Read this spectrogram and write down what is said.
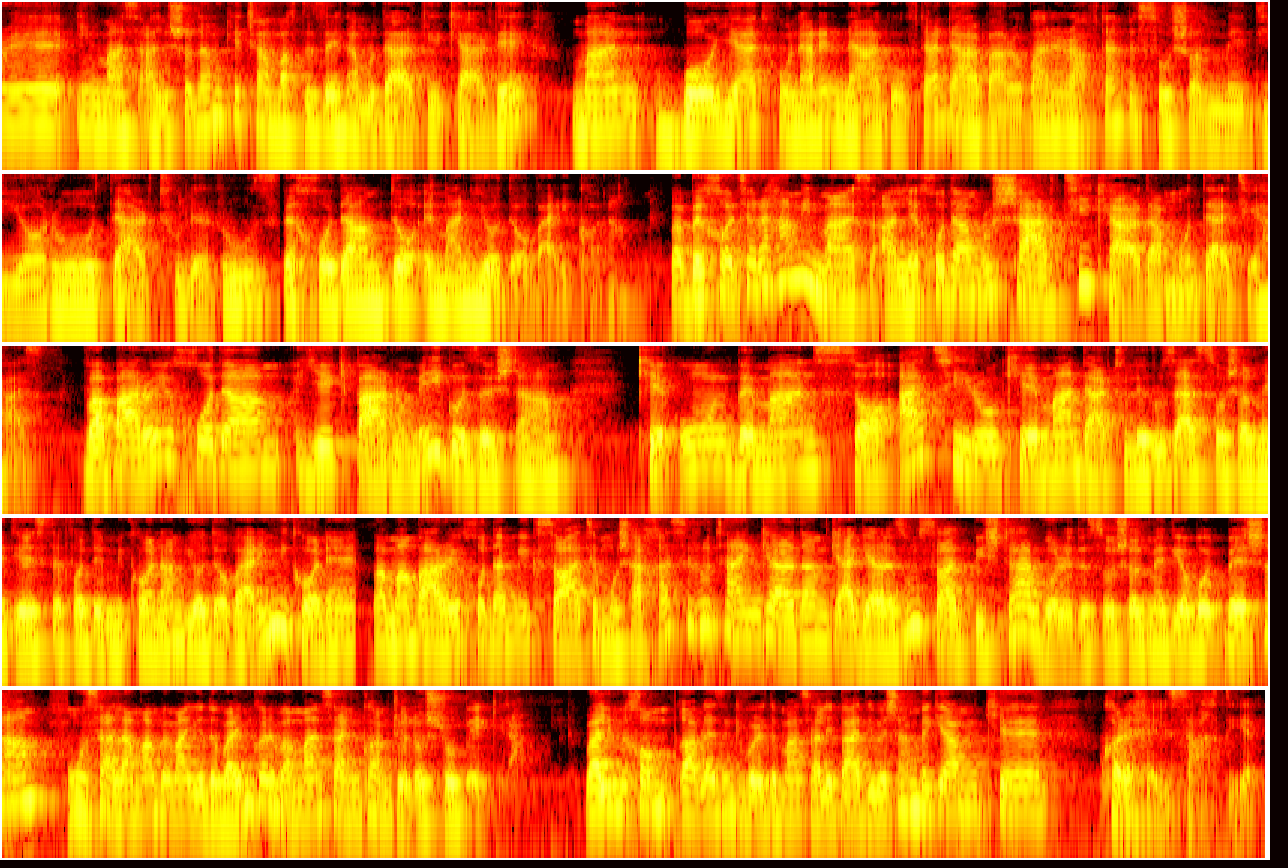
این مسئله شدم که چند وقت ذهنم رو درگیر کرده. من باید هنر نگفتن در برابر رفتن به سوشال مدیا رو در طول روز به خودم دائما یادآوری کنم. و به خاطر همین مسئله خودم رو شرطی کردم مدتی هست. و برای خودم یک برنامه گذاشتم که اون به من ساعتی رو که من در طول روز از سوشال مدیا استفاده می‌کنم یادآوری می‌کنه و من برای خودم یک ساعت مشخصی رو تعیین کردم که اگر از اون ساعت بیشتر وارد سوشال مدیا بشم مسلما به من یادآوری می‌کنه و من سعی می‌کنم جلوش رو بگیرم. ولی می‌خوام قبل از اینکه وارد مسئله بعدی بشم بگم که کار خیلی سختیه.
